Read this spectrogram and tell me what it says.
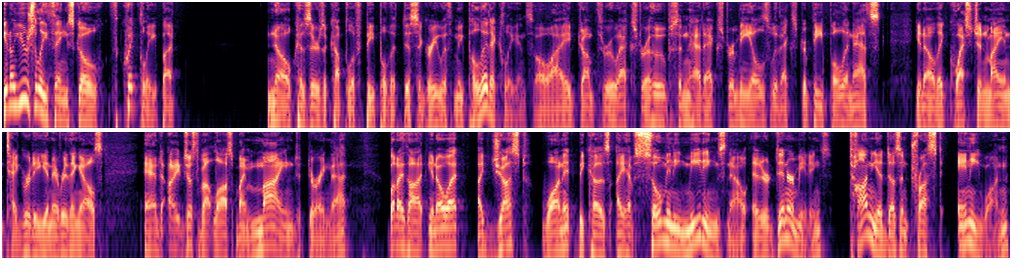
you know, usually things go quickly, but no, because there's a couple of people that disagree with me politically. And so I jumped through extra hoops and had extra meals with extra people and asked, you know, they questioned my integrity and everything else. And I just about lost my mind during that. But I thought, you know what? I just want it because I have so many meetings now at our dinner meetings. Tanya doesn't trust anyone.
